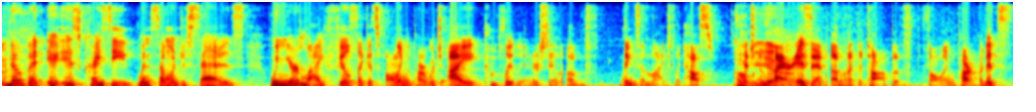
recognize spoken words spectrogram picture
no, but it is crazy when someone just says, when your life feels like it's falling apart, which I completely understand of things in life, like house oh, catching yeah. fire isn't up at the top of falling apart, but it's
